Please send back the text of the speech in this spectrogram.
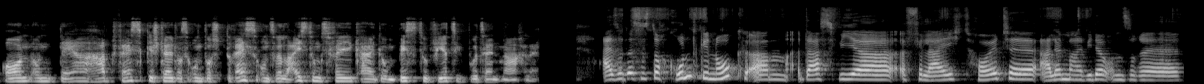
Und, und der hat festgestellt, dass unter Stress unsere Leistungsfähigkeit um bis zu 40 Prozent nachlässt. Also das ist doch Grund genug, ähm, dass wir vielleicht heute alle mal wieder unsere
